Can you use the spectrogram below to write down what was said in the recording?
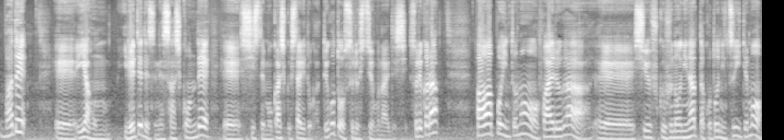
場で、えー、イヤホン入れてですね、差し込んで、えー、システムをおかしくしたりとかっていうことをする必要もないですし、それから、パワーポイントのファイルが、えー、修復不能になったことについても、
